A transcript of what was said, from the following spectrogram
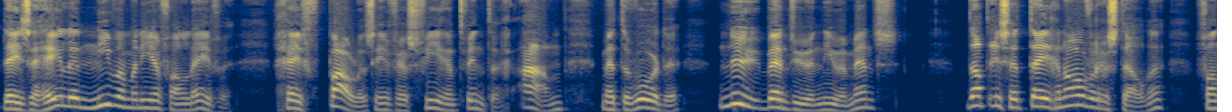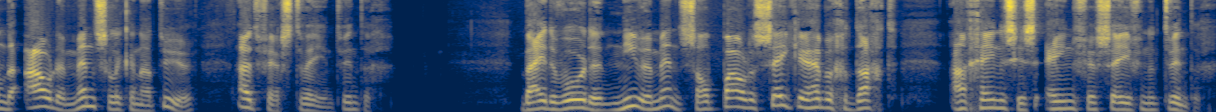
Deze hele nieuwe manier van leven geeft Paulus in vers 24 aan met de woorden: Nu bent u een nieuwe mens. Dat is het tegenovergestelde van de oude menselijke natuur uit vers 22. Bij de woorden nieuwe mens zal Paulus zeker hebben gedacht aan Genesis 1, vers 27.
